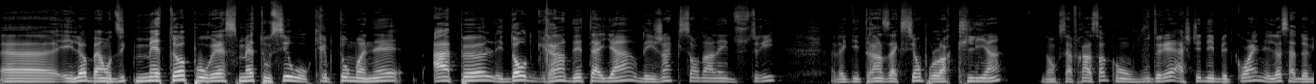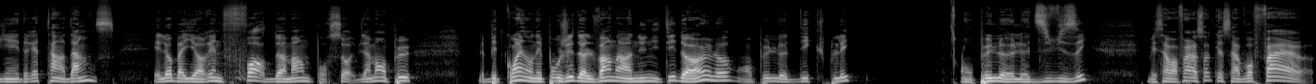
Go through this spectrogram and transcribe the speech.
Euh, et là, ben, on dit que Meta pourrait se mettre aussi aux crypto-monnaies, Apple et d'autres grands détaillants, des gens qui sont dans l'industrie avec des transactions pour leurs clients. Donc, ça fera en sorte qu'on voudrait acheter des bitcoins et là, ça deviendrait tendance. Et là, ben, il y aurait une forte demande pour ça. Évidemment, on peut. Le bitcoin, on n'est pas obligé de le vendre en unité de 1. Là. On peut le décupler. On peut le, diviser. Mais ça va faire en sorte que ça va faire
